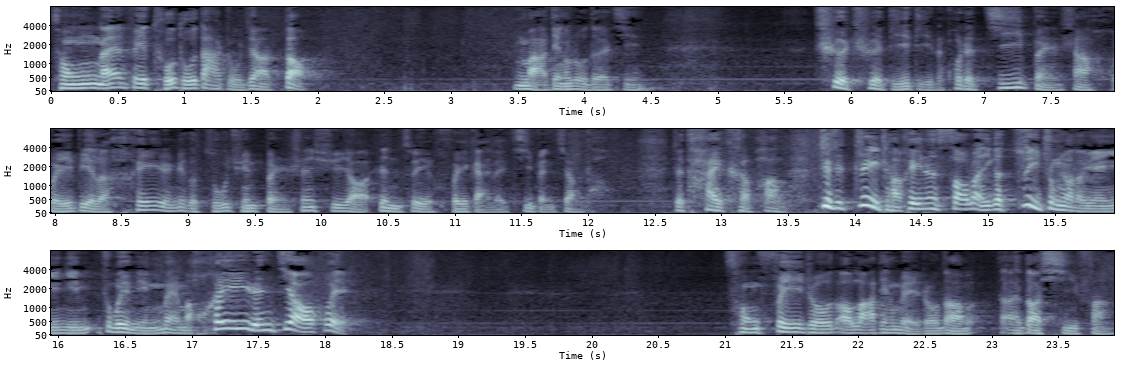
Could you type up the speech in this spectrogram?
从南非图图大主教到马丁路德金。彻彻底底的，或者基本上回避了黑人这个族群本身需要认罪悔改的基本教导，这太可怕了。这是这场黑人骚乱一个最重要的原因，你诸位明白吗？黑人教会从非洲到拉丁美洲到呃到西方，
